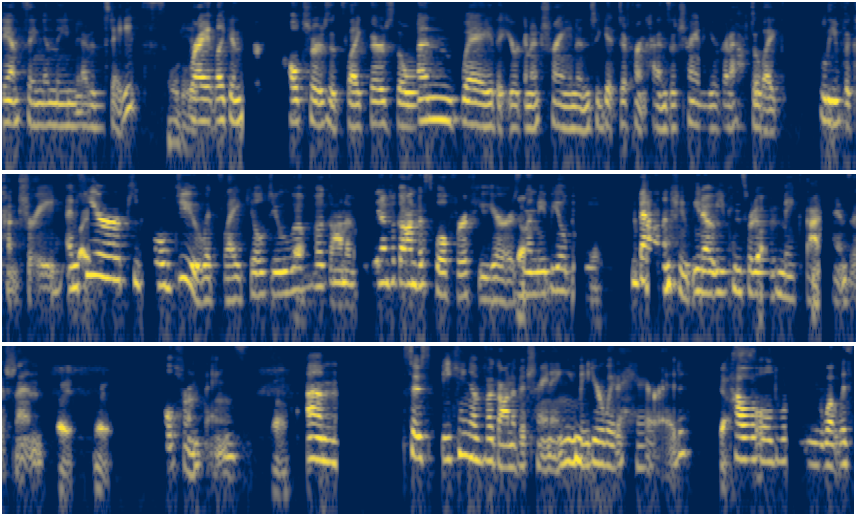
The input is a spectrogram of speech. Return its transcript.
dancing in the United States, totally. right? Like in certain cultures, it's like there's the one way that you're going to train, and to get different kinds of training, you're going to have to like leave the country. And Right. here people do. It's like you'll do Yeah. a Vaganova, you know, Vaganova school for a few years, Yeah. and then maybe you'll be in Balanchine. You know, you can sort of make that transition Right. Right. pull from things. Yeah. Um, so speaking of Vaganova training, you made your way to Harid. Yes. How old were you? What was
